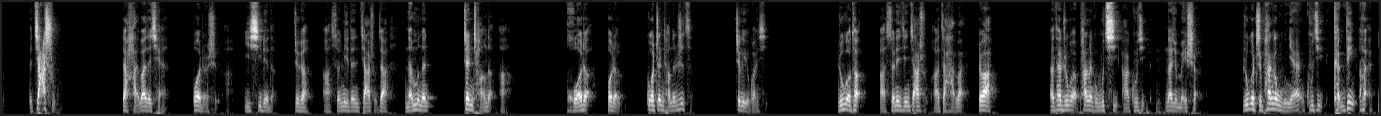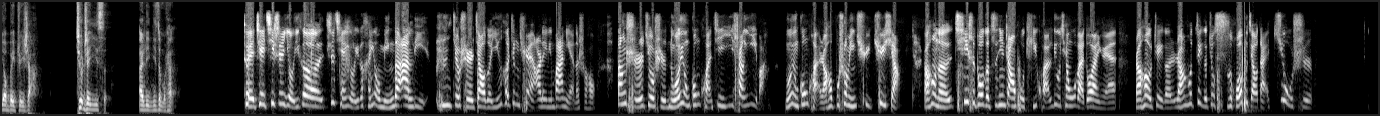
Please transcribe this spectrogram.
的家属在海外的钱，或者是啊一系列的这个啊孙立登家属在能不能正常的啊。活着或者过正常的日子，这个有关系。如果他啊，孙立军家属啊在海外是吧？啊，他如果判了个无期啊，估计那就没事如果只判个五年，估计肯定要被追杀，就这意思。艾丽你怎么看？对，这其实有一个之前有一个很有名的案例，就是叫做银河证券，二零零八年的时候。当时就是挪用公款近亿上亿吧，挪用公款，然后不说明去去向，然后呢，七十多个资金账户提款六千五百多万元，然后这个，然后这个就死活不交代，就是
